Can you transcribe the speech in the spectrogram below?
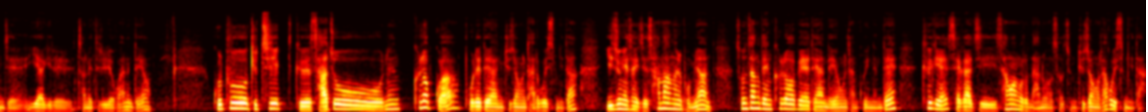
이제 이야기를 전해 드리려고 하는데요. 골프 규칙 그 4조는 클럽과 볼에 대한 규정을 다루고 있습니다. 이 중에서 이제 삼항을 보면 손상된 클럽에 대한 내용을 담고 있는데 크게 세 가지 상황으로 나누어서 좀 규정을 하고 있습니다.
